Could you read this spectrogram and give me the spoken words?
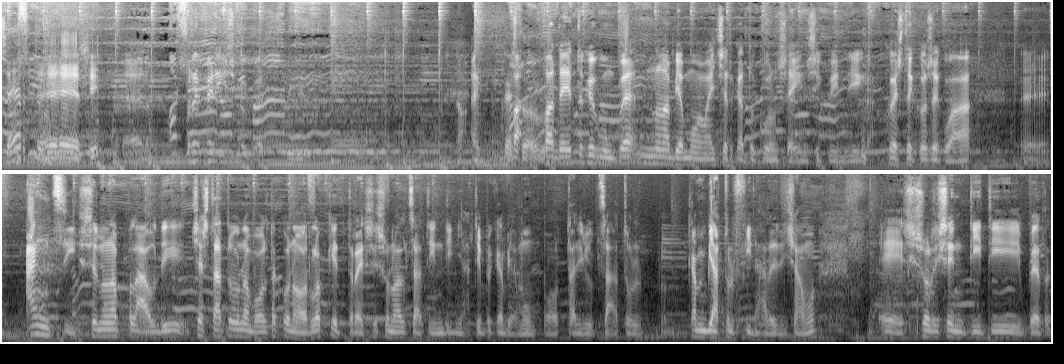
certo. Eh sì, Preferisco questo. No, Questo- va, va detto che comunque non abbiamo mai cercato consensi, quindi queste cose qua. eh, anzi, se non applaudi, c'è stato una volta con Orlo che tre si sono alzati indignati perché abbiamo un po' tagliuzzato, il- cambiato il finale, diciamo, e si sono risentiti per-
